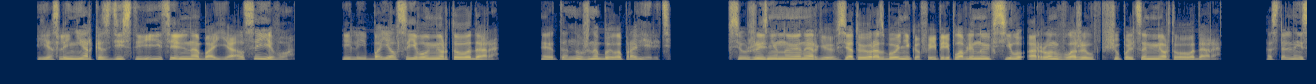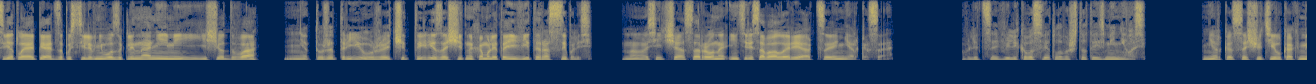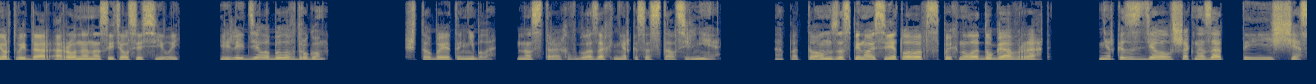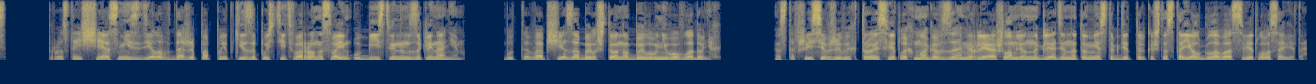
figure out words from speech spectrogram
Если Неркос действительно боялся его... Или боялся его мертвого дара? Это нужно было проверить. Всю жизненную энергию, взятую у разбойников и переплавленную в силу, Арон вложил в щупальца мертвого дара. Остальные светлые опять запустили в него заклинаниями, и еще два, нет, уже три, уже четыре защитных амулета Эвиты рассыпались. Но сейчас Арона интересовала реакция Неркоса. В лице Великого Светлого что-то изменилось. Неркос ощутил, как мертвый дар Арона насытился силой? Или дело было в другом? Что бы это ни было, но страх в глазах Неркоса стал сильнее. А потом за спиной Светлого вспыхнула дуга врат. Неркос сделал шаг назад и исчез. Просто исчез, не сделав даже попытки запустить ворона своим убийственным заклинанием будто вообще забыл, что оно было у него в ладонях. Оставшиеся в живых трое светлых магов замерли, ошеломленно глядя на то место, где только что стоял глава Светлого Совета.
